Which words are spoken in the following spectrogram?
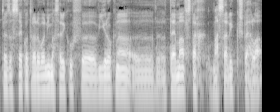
to je zase jako tradovaný Masarykův eh, výrok na eh, téma vztah Masaryk-Švehla,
